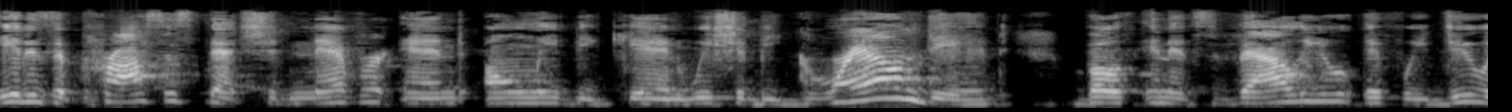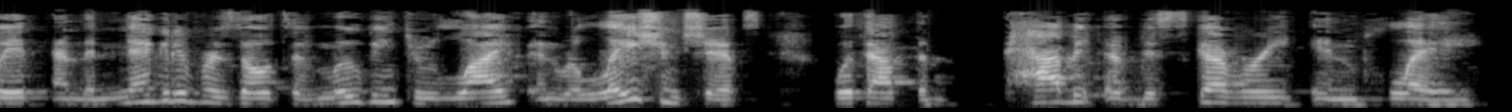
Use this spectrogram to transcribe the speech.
It is a process that should never end, only begin. We should be grounded both in its value if we do it and the negative results of moving through life and relationships without the habit of discovery in play.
